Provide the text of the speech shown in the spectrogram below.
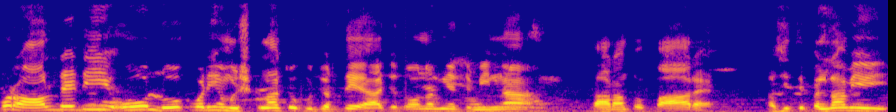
ਔਰ ਆਲਰੇਡੀ ਉਹ ਲੋਕ ਬੜੀਆਂ ਮੁਸ਼ਕਲਾਂ ਚੋਂ ਗੁਜ਼ਰਦੇ ਆ, ਜਦੋਂ ਉਹਨਾਂ ਦੀਆਂ ਜ਼ਮੀਨਾਂ ਤਾਰਾਂ ਤੋਂ ਪਾਰ ਹੈ। ਅਸੀਂ ਤੇ ਪਹਿਲਾਂ ਵੀ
